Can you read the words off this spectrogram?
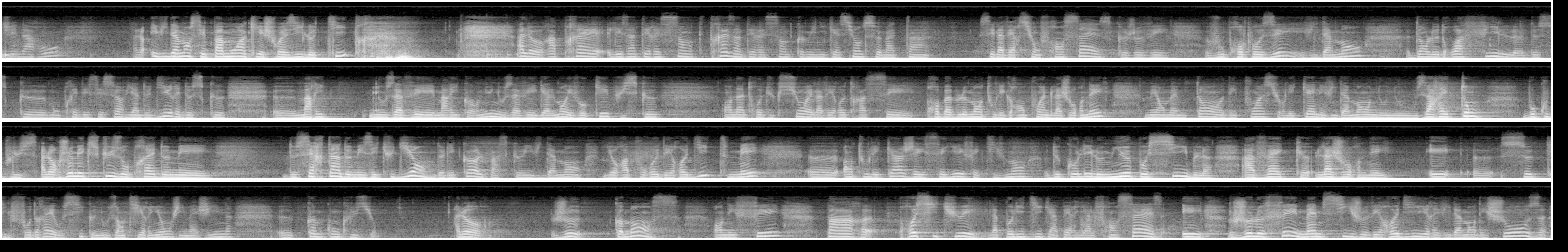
Gennaro. Alors évidemment, c'est pas moi qui ai choisi le titre. Alors après les intéressantes, très intéressantes communications de ce matin, c'est la version française que je vais vous proposer, évidemment, dans le droit fil de ce que mon prédécesseur vient de dire et de ce que euh, Marie nous avait, Marie Cornu nous avait également évoqué, puisque en introduction, elle avait retracé probablement tous les grands points de la journée, mais en même temps des points sur lesquels, évidemment, nous nous arrêtons beaucoup plus. Alors, je m'excuse auprès de, certains de mes étudiants de l'école, parce qu'évidemment, il y aura pour eux des redites, mais euh, en tous les cas, j'ai essayé effectivement de coller le mieux possible avec la journée et euh, ce qu'il faudrait aussi que nous en tirions, j'imagine, euh, comme conclusion. Alors, je commence en effet par resituer la politique impériale française, et je le fais même si je vais redire évidemment des choses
